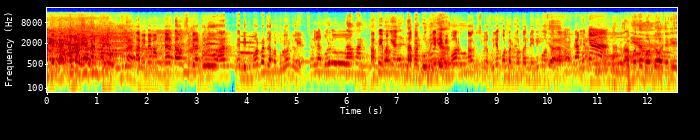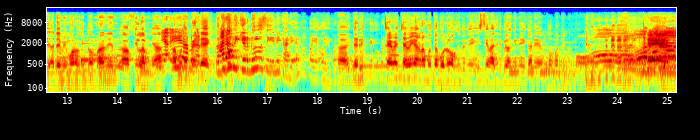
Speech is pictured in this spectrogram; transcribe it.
Tapi memang benar ya. Bukan Bayu, bukan. Tapi memang benar tahun 90-an, eh Demi Moore mah 80-an kali ya? 90. Delapan. Tapi emang yang Dari 80-nya 80-nya. Demi Moore, tahun 90-nya korban-korban Demi Moore Iya. pada. Rambutnya. Rambutnya bondol, jadi Demi Moore waktu itu meranin uh, film ya. Iya, iya, Rambutnya pendek. Tapi gue mikir dulu sih ini KDM apa ya? Oh ya korban Uh, Demi jadi cewek-cewek yang rambutnya bondol waktu itu di istilahnya dibilang gini, KDM korban Demi Moore. Adem, adem.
